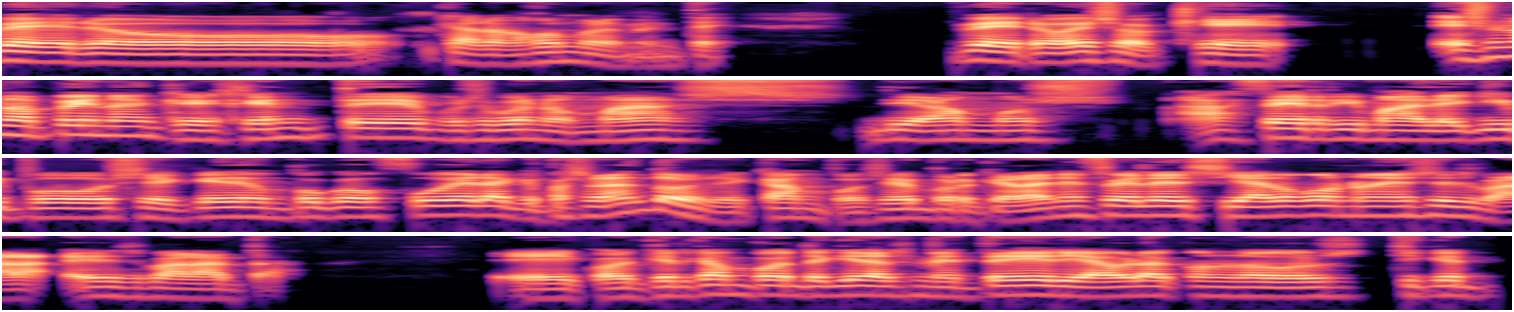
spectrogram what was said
Pero. que a lo mejor me lo inventé. Pero eso, que es una pena que gente, pues bueno, más, digamos, acérrima al equipo se quede un poco fuera, que pasará en todos los campos, ¿eh? porque la NFL, si algo no es, es barata. Eh, cualquier campo que te quieras meter y ahora con los ticket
